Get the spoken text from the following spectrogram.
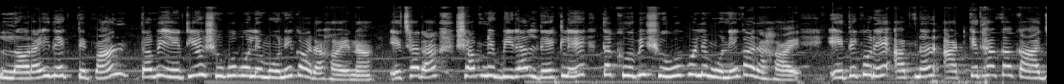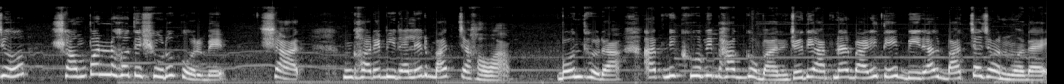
লড়াই দেখতে পান, তবে এটিও শুভ বলে মনে করা হয় না। এছাড়া স্বপ্নে বিড়াল দেখলে তা খুবই শুভ বলে মনে করা হয়। এতে করে আপনার আটকে থাকা কাজও সম্পন্ন হতে শুরু করবে। সাত, ঘরে বিড়ালের বাচ্চা হওয়া। বন্ধুরা, আপনি খুবই ভাগ্যবান যদি আপনার বাড়িতে বিড়াল বাচ্চা জন্ম দেয়।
